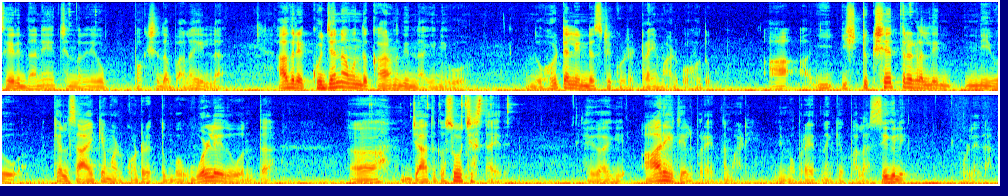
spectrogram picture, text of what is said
ಸೇರಿದ್ದಾನೆ, ಚಂದ್ರನಿಗೂ ಪಕ್ಷದ ಬಲ ಇಲ್ಲ. ಆದರೆ ಕುಜನ ಒಂದು ಕಾರಣದಿಂದಾಗಿ ನೀವು ಒಂದು ಹೋಟೆಲ್ ಇಂಡಸ್ಟ್ರಿ ಕೂಡ ಟ್ರೈ ಮಾಡಬಹುದು. ಆ ಇಷ್ಟು ಕ್ಷೇತ್ರಗಳಲ್ಲಿ ನೀವು ಕೆಲಸ ಆಯ್ಕೆ ಮಾಡಿಕೊಂಡ್ರೆ ತುಂಬ ಒಳ್ಳೆಯದು ಅಂತ ಜಾತಕ ಸೂಚಿಸ್ತಾ ಇದೆ. ಹೀಗಾಗಿ ಆ ರೀತಿಯಲ್ಲಿ ಪ್ರಯತ್ನ ಮಾಡಿ. ನಿಮ್ಮ ಪ್ರಯತ್ನಕ್ಕೆ ಫಲ ಸಿಗಲಿ. ಒಳ್ಳೆಯದಾಗಲಿ.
